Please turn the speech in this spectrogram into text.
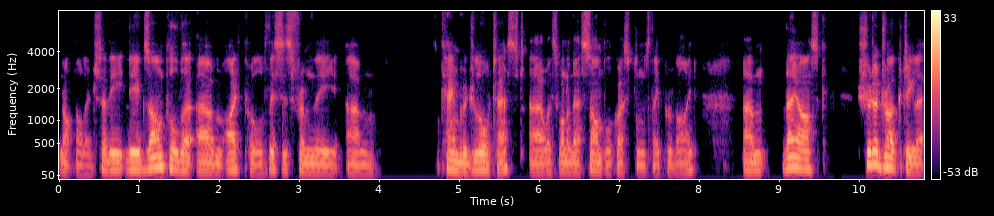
not knowledge. So the, the example that um, I've pulled, this is from the um, Cambridge Law Test. Uh, it's one of their sample questions they provide. Um, they ask, should a drug dealer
